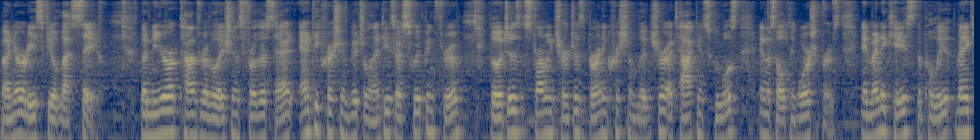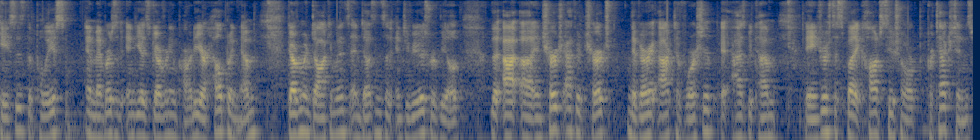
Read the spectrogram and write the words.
minorities feel less safe. The New York Times revelations further said anti Christian vigilantes are sweeping through villages, storming churches, burning Christian literature, attacking schools, and assaulting worshippers. In many, case, the poli- many cases, the police and members of India's governing party are helping them. Government documents and dozens of interviews revealed that uh, uh, in church after church, the very act of worship has become dangerous despite constitutional protections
